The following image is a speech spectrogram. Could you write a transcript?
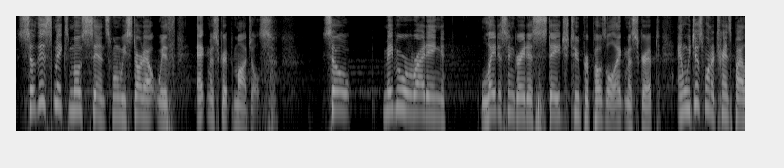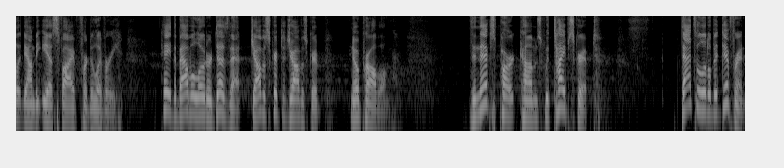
So this makes most sense when we start out with ECMAScript modules. So maybe we're writing latest and greatest stage 2 proposal ECMAScript, and we just want to transpile it down to ES5 for delivery. Hey, the Babel loader does that. JavaScript to JavaScript, no problem. The next part comes with TypeScript. That's a little bit different.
